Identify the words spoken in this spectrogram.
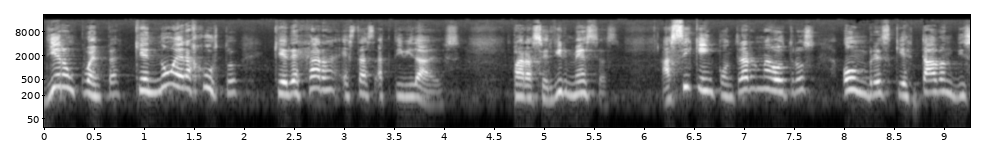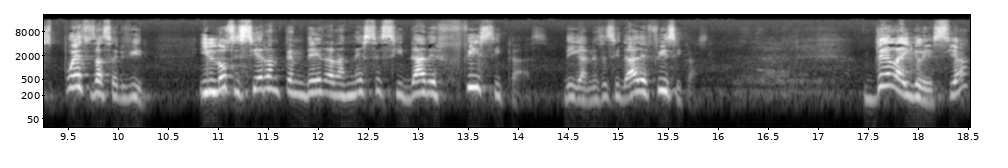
dieron cuenta que no era justo que dejaran estas actividades para servir mesas. Así que encontraron a otros hombres que estaban dispuestos a servir y los hicieron tender a las necesidades físicas. Diga, necesidades físicas de la iglesia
